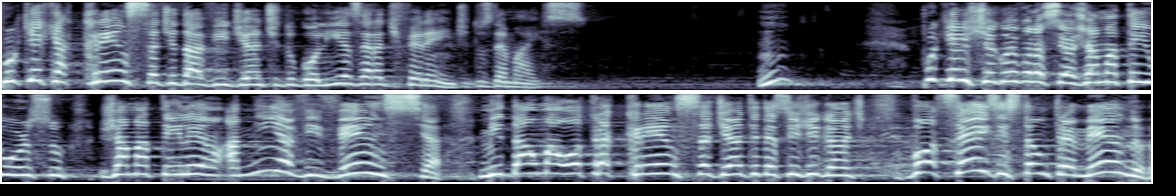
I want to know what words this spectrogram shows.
Por que, que a crença de Davi diante do Golias era diferente dos demais? Hum? Porque ele chegou e falou assim: Eu já matei urso, já matei leão. A minha vivência me dá uma outra crença diante desse gigante. Vocês estão tremendo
